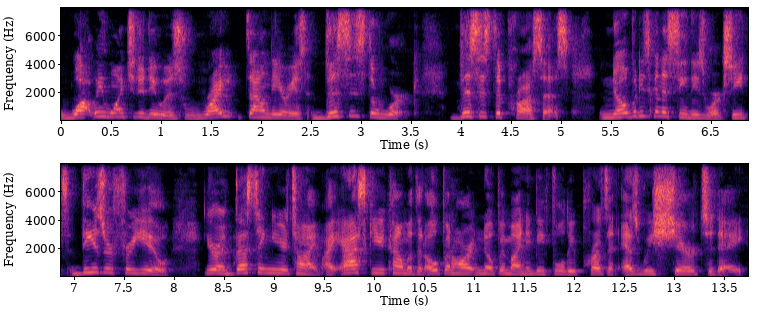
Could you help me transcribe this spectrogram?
What we want you to do is write down the areas. This is the work. This is the process. Nobody's going to see these worksheets. These are for you. You're investing in your time. I ask you to come with an open heart and open mind and be fully present as we shared today.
